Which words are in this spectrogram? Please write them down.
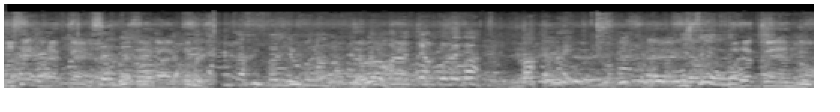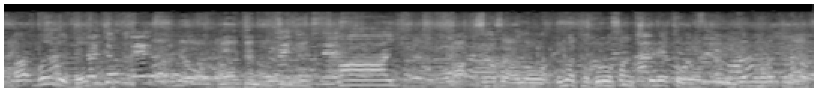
2500円2500円あーちゃんこれで。500円の。あ、ごめんね大丈夫です。500円の。はーいあすいませんあの。今拓郎さん着てるやつ俺お金払ってないやつ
